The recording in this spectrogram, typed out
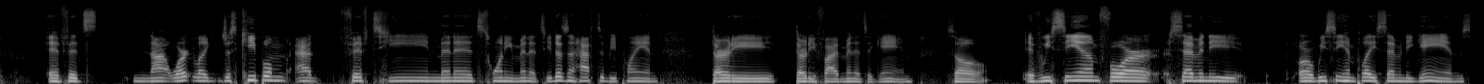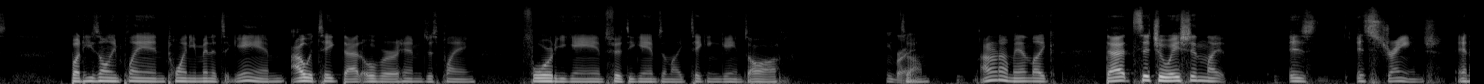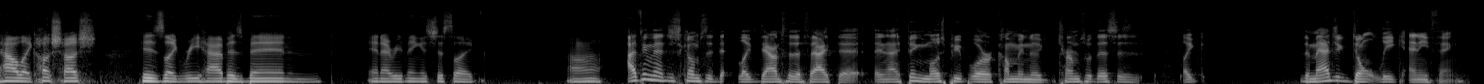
if it's not work, like, just keep him at 15 minutes, 20 minutes. He doesn't have to be playing 30, 35 minutes a game. So, if we see him for 70 or we see him play 70 games, but he's only playing 20 minutes a game, I would take that over him just playing 40 games, 50 games, and like taking games off. Right. So I don't know, man. Like that situation, like is is strange, and how like hush hush his like rehab has been, and and everything. It's just like I don't know. I think that just comes to d- like down to the fact that, and I think most people are coming to terms with this is like the Magic don't leak anything,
